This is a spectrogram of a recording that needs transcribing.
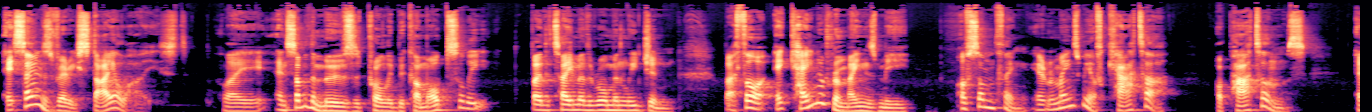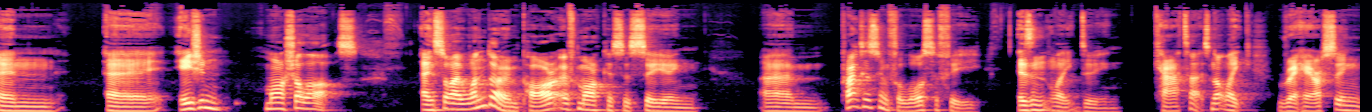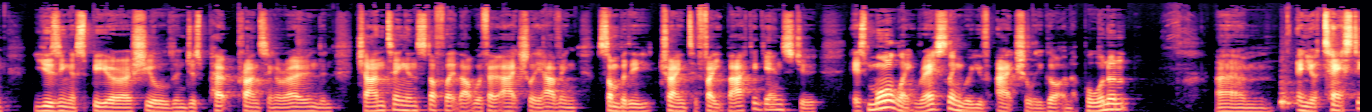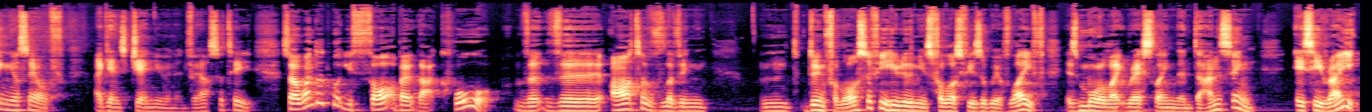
it sounds very stylized like, and some of the moves had probably become obsolete by the time of the Roman legion. But I thought it kind of reminds me of something. It reminds me of kata or patterns in uh, Asian martial arts. And so I wonder, in part, if Marcus is saying um, practicing philosophy isn't like doing kata. It's not like rehearsing using a spear or a shield and just prancing around and chanting and stuff like that without actually having somebody trying to fight back against you. It's more like wrestling where you've actually got an opponent um, and you're testing yourself against genuine adversity. So I wondered what you thought about that quote that the art of living and doing philosophy, he really means philosophy as a way of life, is more like wrestling than dancing. Is he right?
